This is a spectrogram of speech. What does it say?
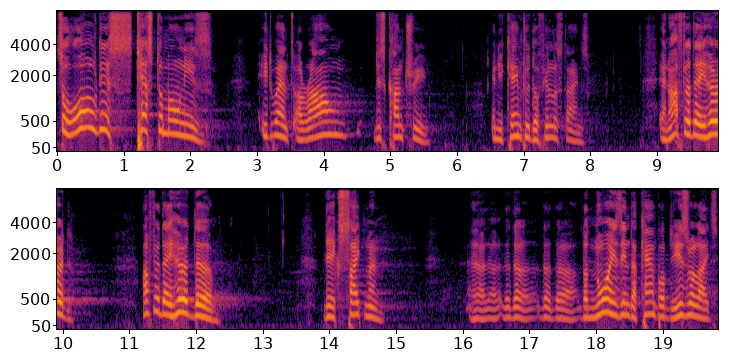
So all these testimonies, it went around this country and he came to the Philistines. And after they heard, after they heard the, the excitement, the, the, the, the, the noise in the camp of the Israelites,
